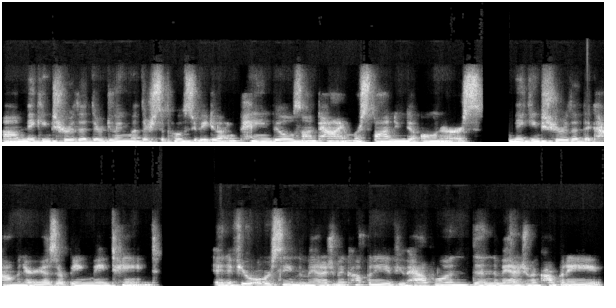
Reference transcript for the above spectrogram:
um, making sure that they're doing what they're supposed to be doing, paying bills on time, responding to owners, making sure that the common areas are being maintained. And if you're overseeing the management company, if you have one, then the management company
